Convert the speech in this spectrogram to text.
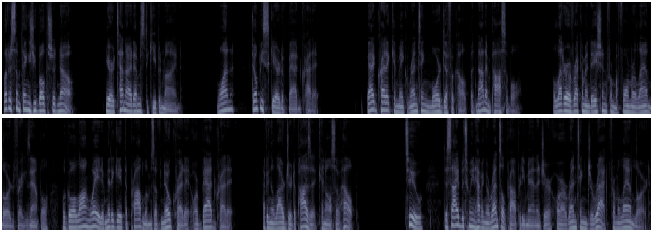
What are some things you both should know? Here are 10 items to keep in mind. 1. Don't be scared of bad credit. Bad credit can make renting more difficult, but not impossible. A letter of recommendation from a former landlord, for example, will go a long way to mitigate the problems of no credit or bad credit. Having a larger deposit can also help. 2. Decide between having a rental property manager or a renting direct from a landlord.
